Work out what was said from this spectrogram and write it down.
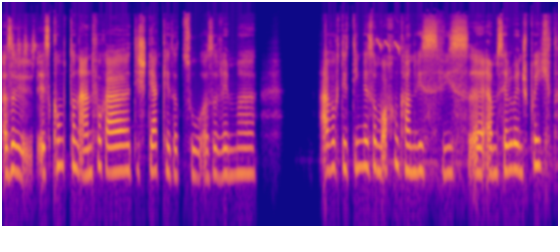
Also es kommt dann einfach auch die Stärke dazu. Also wenn man einfach die Dinge so machen kann, wie es wie es äh, einem selber entspricht.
